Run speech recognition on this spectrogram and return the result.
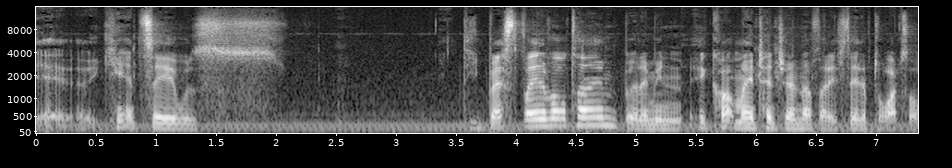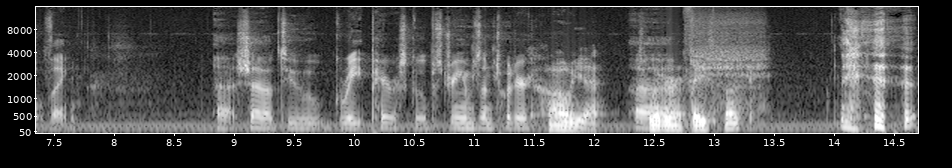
I can't say it was the best fight of all time, but I mean it caught my attention enough that I stayed up to watch the whole thing. Uh, shout out to great Periscope streams on Twitter. Oh yeah, Twitter Uh, and Facebook.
